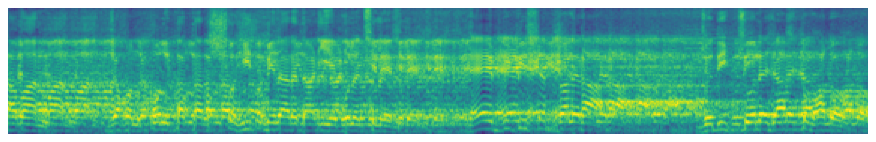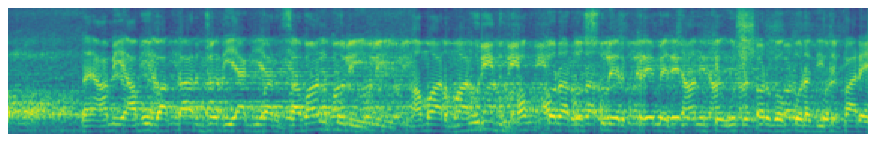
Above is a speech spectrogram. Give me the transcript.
জামান যখন কলকাতার শহীদ মিনারে দাঁড়িয়ে বলেছিলেন, এ ব্রিটিশের দলেরা, যদি চলে যাস তো ভালো। না আমি আবু বাকার যদি একবার জবান খুলি আমার মুরিদ ভক্তরা রসুলের প্রেমে জানকে উৎসর্গ করে দিতে পারে,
